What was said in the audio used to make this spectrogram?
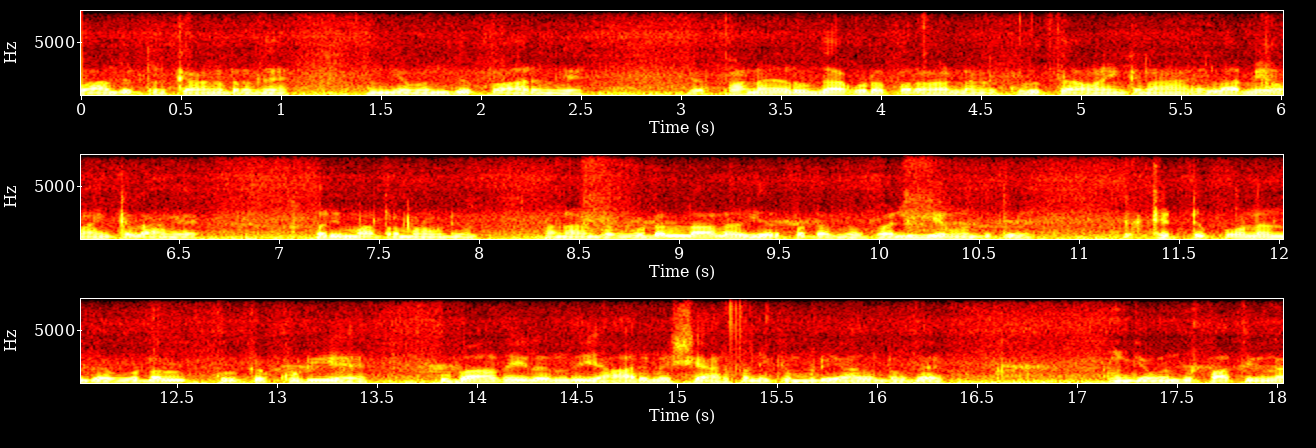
வாழ்ந்துட்டுருக்காங்கன்றத இங்கே வந்து பாருங்கள் பணம் இருந்தால் கூட பரவாயில்ல அங்கே கொடுத்தா வாங்கிக்கலாம் எல்லாமே வாங்கிக்கலாங்க. பரிமாற்றம் பண்ண முடியும். ஆனால் அந்த உடலால் ஏற்பட்ட அந்த வலியை வந்துட்டு கெட்டுப்போன அந்த உடல் கொடுக்கக்கூடிய உபாதையிலேருந்து யாருமே ஷேர் பண்ணிக்க முடியாதுன்றத இங்கே வந்து பார்த்திங்கன்னா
